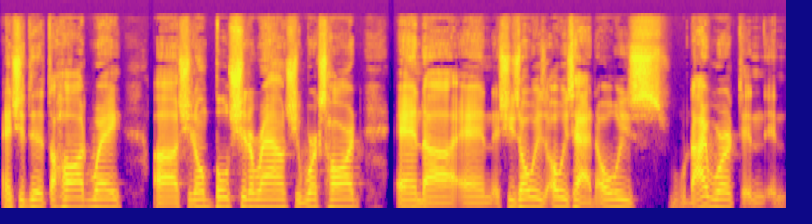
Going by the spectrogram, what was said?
and she did it the hard way. Uh, she don't bullshit around. She works hard, and uh, and she's always always had always. I worked in, in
